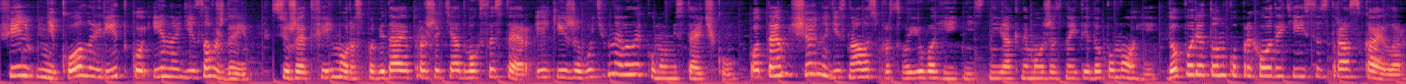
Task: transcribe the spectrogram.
Фільм Ніколи, рідко, іноді завжди. Сюжет фільму розповідає про життя двох сестер, які живуть в невеликому містечку. Отем щойно дізналась про свою вагітність, ніяк не може знайти допомоги. До порятунку приходить її сестра Скайлар,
